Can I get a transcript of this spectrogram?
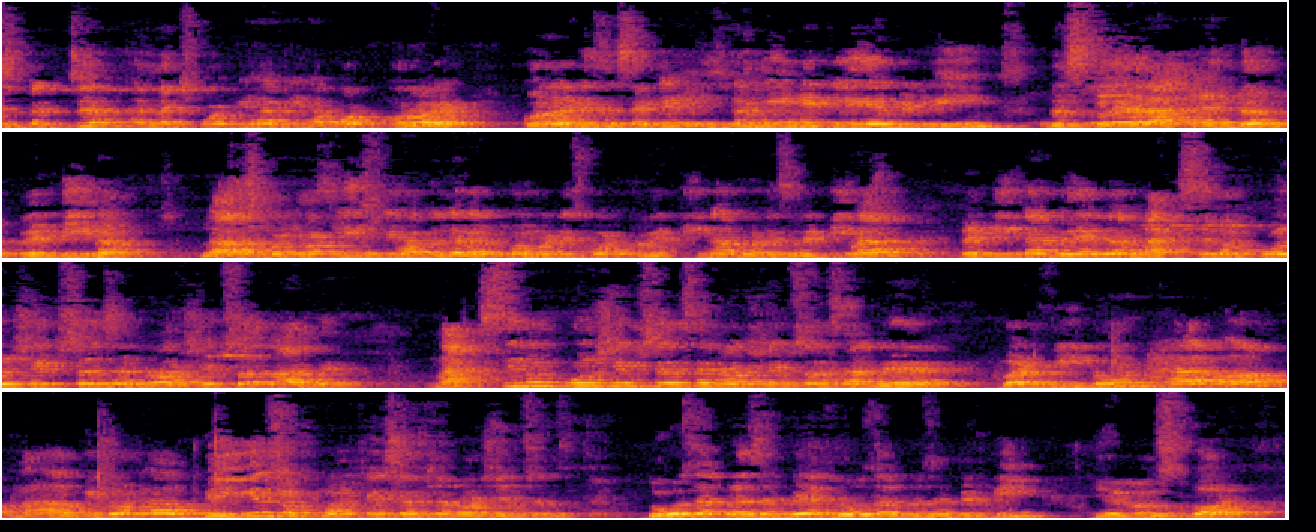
next structure and next what we have we have what choroid choroid is the second intermediate layer between the sclera and the retina last but not least we have the eleventh one what is what retina what is retina retina where the maximum cone shaped cells and rod shaped cells are there maximum cone shaped cells and rod shaped cells are there but we don't have a uh, we don't have billions of cone shaped cells and rod shaped cells those are present where those are present in the yellow spot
